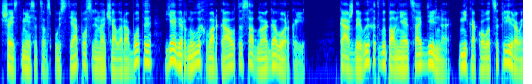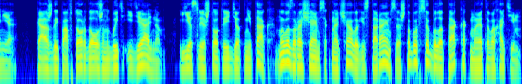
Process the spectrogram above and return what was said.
Шесть месяцев спустя, после начала работы, я вернул их в воркауты с одной оговоркой. Каждый выход выполняется отдельно, никакого циклирования. Каждый повтор должен быть идеальным. Если что-то идет не так, мы возвращаемся к началу и стараемся, чтобы все было так, как мы этого хотим.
